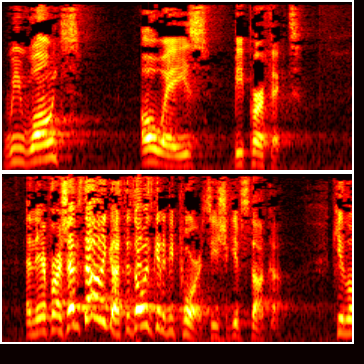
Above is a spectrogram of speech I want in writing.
We won't always be perfect. And therefore Hashem's telling us there's always going to be poor, so you should give tzedakah. If we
